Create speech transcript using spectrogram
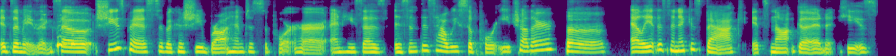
It's amazing. So she's pissed because she brought him to support her. And he says, Isn't this how we support each other? Uh, Eliot the Cynic is back. It's not good. He's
